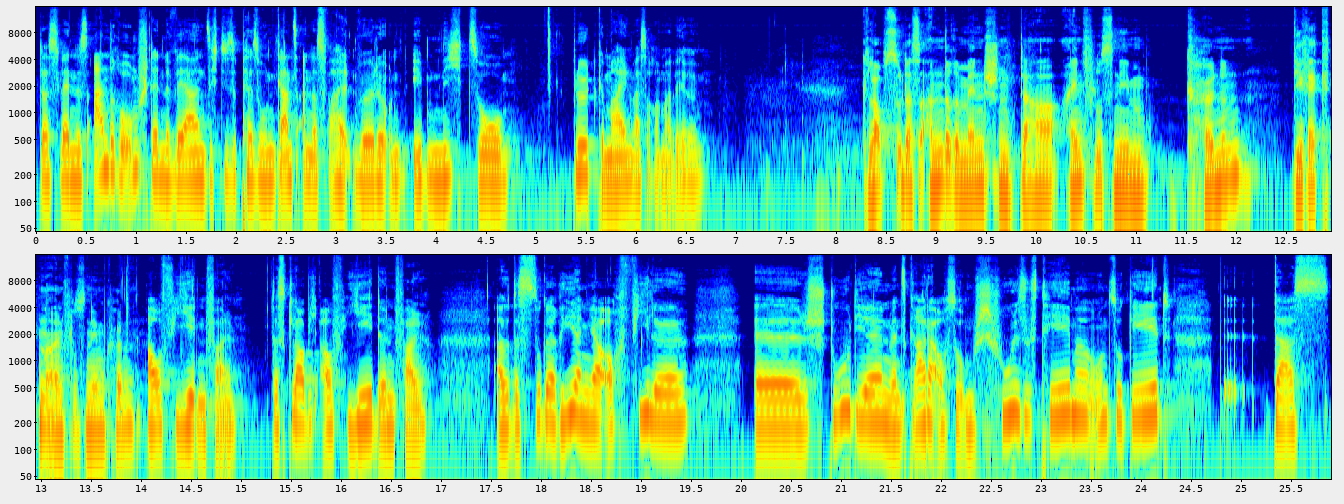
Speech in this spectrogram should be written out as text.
dass wenn es andere Umstände wären, sich diese Person ganz anders verhalten würde und eben nicht so blöd, gemein, was auch immer wäre. Glaubst du, dass andere Menschen da Einfluss nehmen können, direkten Einfluss nehmen können? Auf jeden Fall. Das glaube ich auf jeden Fall. Also das suggerieren ja auch viele äh, Studien, wenn es gerade auch so um Schulsysteme und so geht, äh, dass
